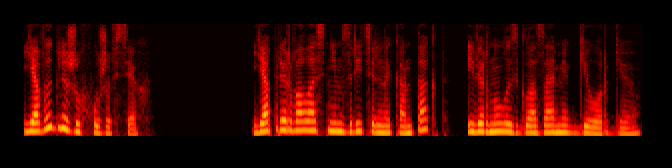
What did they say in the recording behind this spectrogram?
Я выгляжу хуже всех. Я прервала с ним зрительный контакт и вернулась глазами к Георгию.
